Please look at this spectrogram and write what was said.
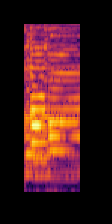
Bye.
